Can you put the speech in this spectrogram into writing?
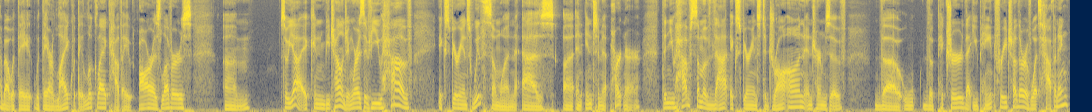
about what they what they are like, what they look like, how they are as lovers. Um, so yeah, it can be challenging. Whereas if you have experience with someone as uh, an intimate partner, then you have some of that experience to draw on in terms of the the picture that you paint for each other of what's happening,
